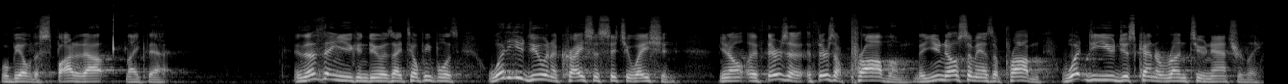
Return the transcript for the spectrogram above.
will be able to spot it out like that. Another thing you can do is I tell people is, what do you do in a crisis situation? You know, if there's a if there's a problem that you know somebody has a problem, what do you just kind of run to naturally?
